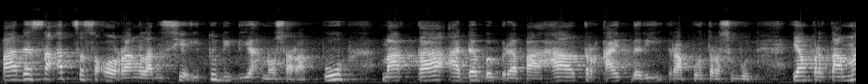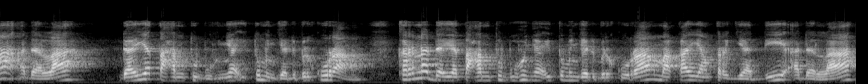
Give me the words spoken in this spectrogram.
pada saat seseorang lansia itu didiagnosa rapuh, maka ada beberapa hal terkait dari rapuh tersebut. Yang pertama adalah daya tahan tubuhnya itu menjadi berkurang. Karena daya tahan tubuhnya itu menjadi berkurang, maka yang terjadi adalah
